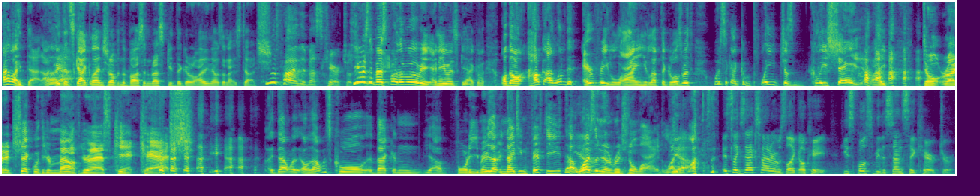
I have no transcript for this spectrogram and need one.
I like that. I like Yeah. that Scott Glenn showed up in the bus and rescued the girl. I think that was a nice touch. He was probably the best character. He was the best part of the movie, and he was yeah. Although how I love that every line he left the girls with was like a complete just cliche. Like, don't write a check with your mouth, your ass can't cash. yeah. that was oh that was cool back in yeah 40 maybe that in 1950 that Yeah. was an original line. Like yeah. what? It's like Zack Snyder was like, okay, he's supposed to be the sensei character.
